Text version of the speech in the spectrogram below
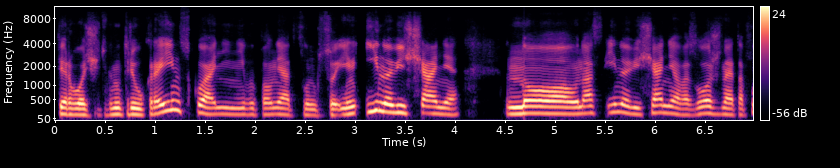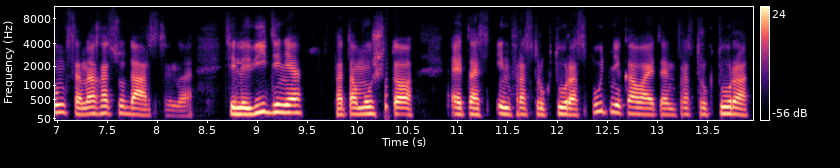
в первую очередь, внутриукраинскую, они не выполняют функцию иновещания, но у нас иновещание возложена эта функция на государственное телевидение – потому что это инфраструктура спутниковая, это инфраструктура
